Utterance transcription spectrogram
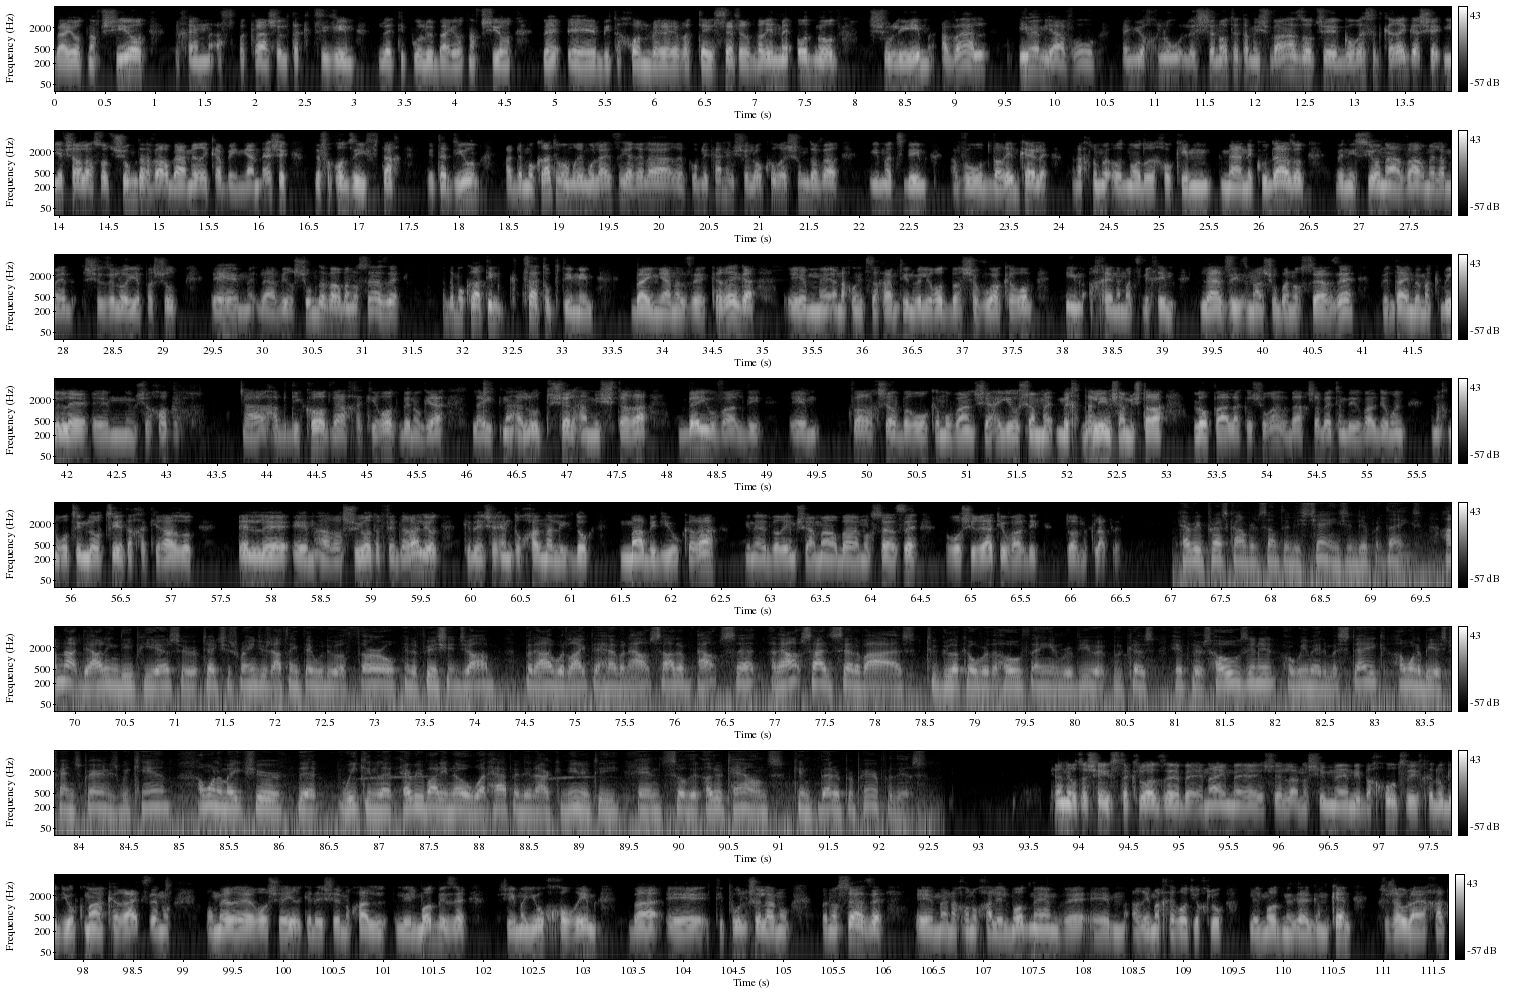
בעיות נפשיות, וכן אספקה של תקציבים לטיפול בבעיות נפשיות וביטחון בבתי ספר, דברים מאוד מאוד שוליים, אבל אם הם יעברו, הם יוכלו לשנות את המשוואה הזאת שגורסת כרגע שאי אפשר לעשות שום דבר באמריקה בעניין נשק, לפחות זה יפתח את הדיון. הדמוקרטים אומרים אולי זה יראה לרפובליקנים שלא קורה שום דבר אם מצביעים עבור דברים כאלה, אנחנו מאוד מאוד רחוקים מהנקודה הזאת, וניסיון העבר מלמד שזה לא יהיה פשוט אה, להעביר שום דבר בנושא הזה, הדמוקרטים קצת אופטימיים בעניין הזה. כרגע, אנחנו נצטרך להמתין ולראות בשבוע הקרוב אם אכן הם מצליחים להזיז משהו בנושא הזה. בינתיים במקביל אה, נמשכות הבדיקות והחקירות בנוגע להתנהלות של המשטרה ביובלדי. כבר עכשיו ברור כמובן שהיו שם מחדלים שהמשטרה לא פעלה כשורה, ועכשיו בעצם ביובלדי אומרים אנחנו רוצים להוציא את החקירה הזאת אל אה, הרשויות הפדרליות כדי שהן תוכלנה לבדוק מה בדיוק קרה. הנה דברים שאמר בנושא הזה ראש עיריית יובלדי, דון מקלפלן. Every press conference, something has changed in different things. I'm not doubting DPS or Texas Rangers. I think they will do a thorough and efficient job. But I would like to have an outside of outset, an outside set of eyes to look over the whole thing and review it. Because if there's holes in it or we made a mistake, I want to be as transparent as we can. I want to make sure that we can let everybody know what happened in our community, and so that other towns can better prepare for this. כן, אני רוצה שיסתכלו על זה בעיניים אה, של אנשים אה, מבחוץ ויבחנו בדיוק מה קרה אצלנו, אומר אה, ראש העיר, כדי שנוכל ללמוד מזה, שאם היו חורים בטיפול שלנו בנושא הזה, אנחנו נוכל ללמוד מהם וערים אחרות יוכלו ללמוד מזה גם כן. אני חושב שאולי אחת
